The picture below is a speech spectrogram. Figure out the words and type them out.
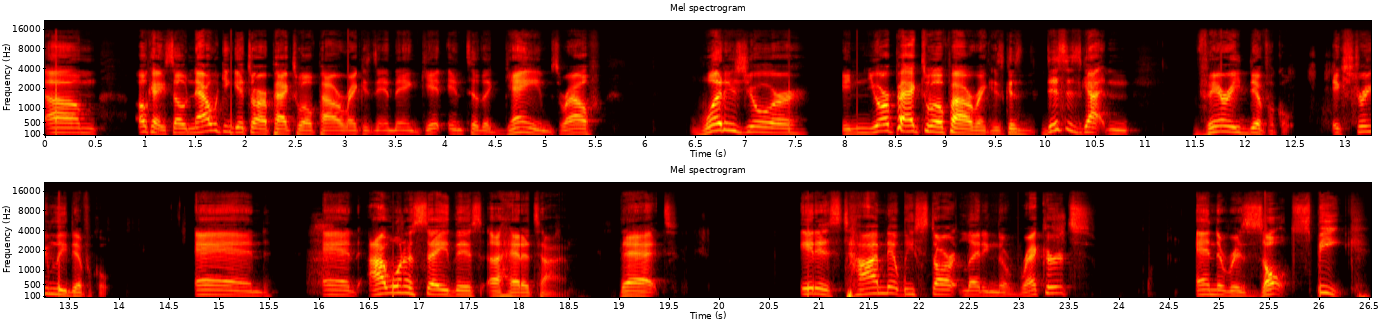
Um, okay, so now we can get to our Pac-12 power rankings and then get into the games. Ralph, what is your in your Pac-12 power rankings? Because this has gotten very difficult, extremely difficult, and and I want to say this ahead of time that it is time that we start letting the records and the results speak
